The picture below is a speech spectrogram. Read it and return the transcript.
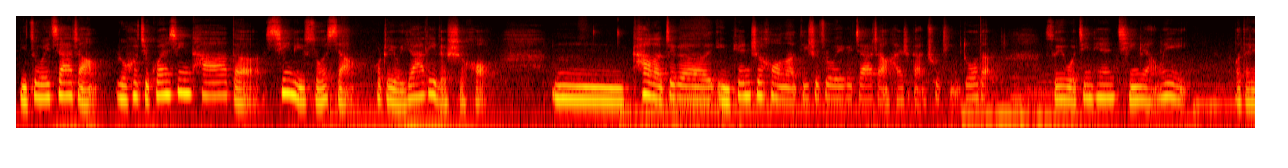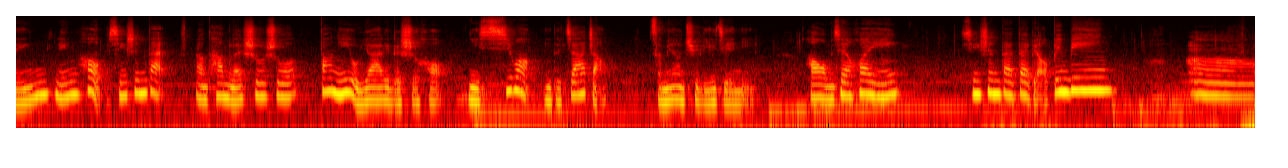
你作为家长如何去关心他的心里所想或者有压力的时候？嗯，看了这个影片之后呢，的确作为一个家长还是感触挺多的，所以我今天请两位我的零零后新生代，让他们来说说，当你有压力的时候，你希望你的家长怎么样去理解你？好，我们现在欢迎新生代代表冰冰。嗯，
